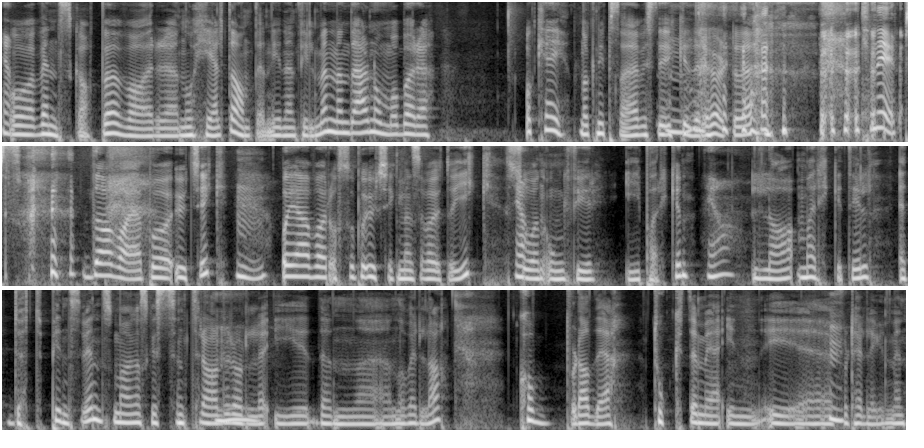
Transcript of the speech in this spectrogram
Ja. Og vennskapet var eh, noe helt annet enn i den filmen. Men det er noe med å bare OK, nå knipsa jeg, hvis ikke Mm. dere hørte det. Knips! Da var jeg på utkikk. Mm. Og jeg var også på utkikk mens jeg var ute og gikk. Så Ja. en ung fyr i parken. Ja. La merke til et dødt pinnsvin, som har en ganske sentral Mm. rolle i den eh, novella. Kobla det. Tok det med inn i eh, Mm. fortellingen min.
